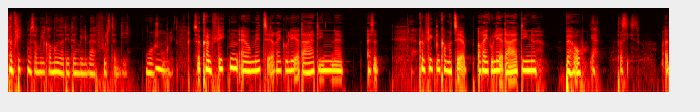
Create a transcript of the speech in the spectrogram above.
konflikten, som ville komme ud af det, den ville være fuldstændig uoverskuelig. så konflikten er jo med til at regulere dig og dine, øh, altså Ja. konflikten kommer til at, at regulere dig og dine behov. Præcis. Og,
